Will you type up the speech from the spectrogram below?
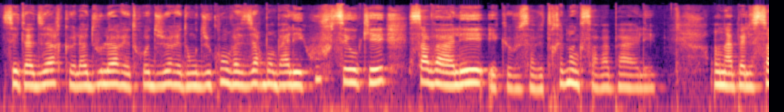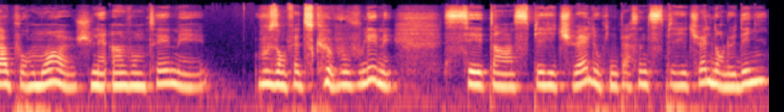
c'est-à-dire que la douleur est trop dure et donc du coup on va se dire bon bah allez ouf c'est ok ça va aller et que vous savez très bien que ça va pas aller. On appelle ça pour moi, je l'ai inventé mais vous en faites ce que vous voulez mais c'est un spirituel donc une personne spirituelle dans le déni.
